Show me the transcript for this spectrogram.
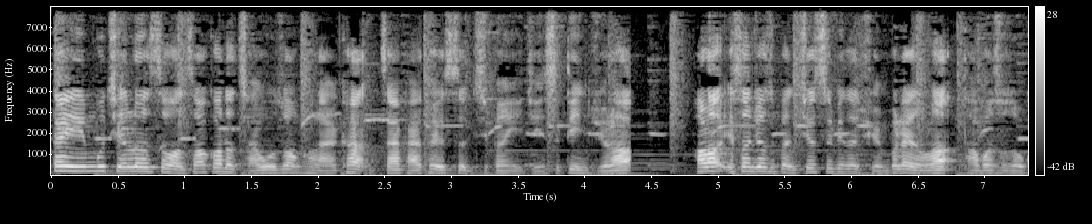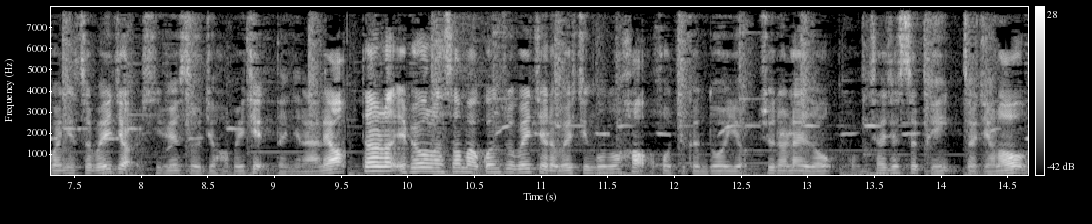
但以目前乐视网糟糕的财务状况来看，摘牌退市基本已经是定局了。好了，以上就是本期视频的全部内容了。淘宝搜索关键词“微教”，新学手机好配件等你来撩。当然了，也别忘了扫码关注微教的微信公众号，获取更多有趣的内容。我们下期视频再见喽！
